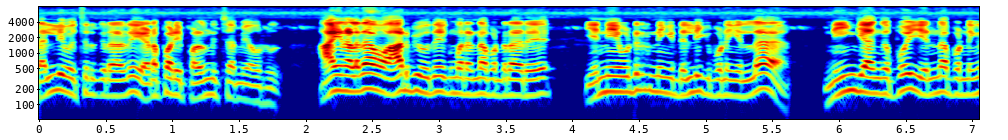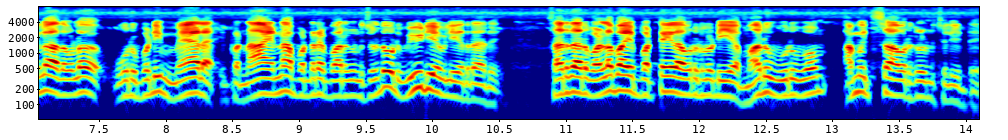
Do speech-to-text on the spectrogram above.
தள்ளி வச்சிருக்கிறாரு எடப்பாடி பழனிசாமி அவர்கள். அதனால தான் ஆர்பி உதயகுமார் என்ன பண்ணுறாரு என்னையை விட்டுட்டு நீங்கள் டெல்லிக்கு போனீங்கல்ல நீங்கள் அங்கே போய் என்ன பண்ணீங்களோ அதோட ஒரு படி மேலே. இப்போ நான் என்ன பண்ணுறேன் பாருங்கன்னு சொல்லிட்டு ஒரு வீடியோ வெளியிடுறாரு. சர்தார் வல்லபாய் பட்டேல் அவர்களுடைய மறு உருவம் அமித்ஷா அவர்கள்னு சொல்லிட்டு.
